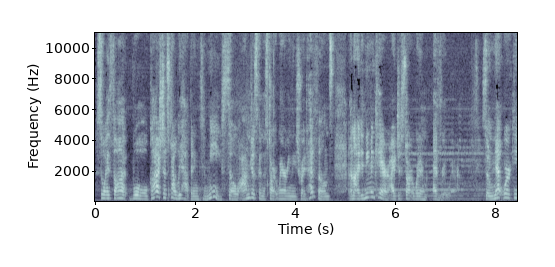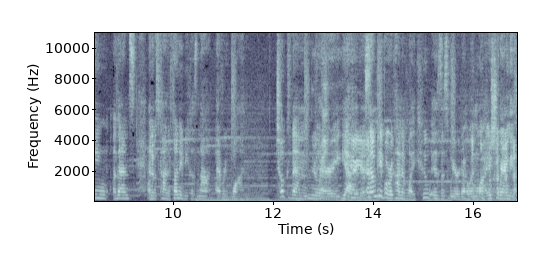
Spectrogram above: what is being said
So I thought, well, gosh, that's probably happening to me. So I'm just going to start wearing these red headphones. And I didn't even care. I just started wearing them everywhere. So networking events, and it was kind of funny because not everyone took them very yeah, Yeah, yeah. some people were kind of like who is this weirdo and why is she wearing these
